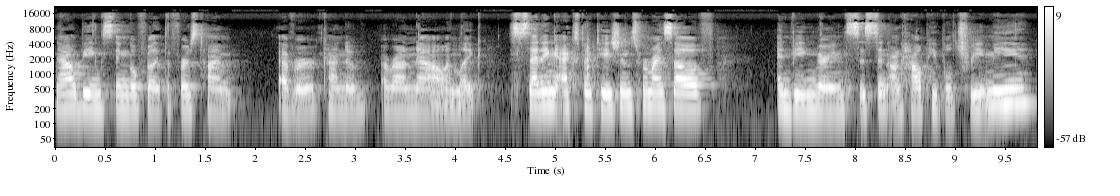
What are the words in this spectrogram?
now being single for like the first time ever, kind of around now, and like setting expectations for myself and being very insistent on how people treat me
